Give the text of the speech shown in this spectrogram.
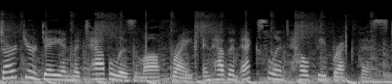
Start your day and metabolism off right and have an excellent healthy breakfast.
